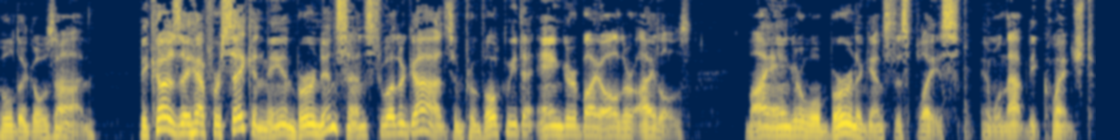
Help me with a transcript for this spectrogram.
Huldah goes on. because they have forsaken me and burned incense to other gods, and provoked me to anger by all their idols. My anger will burn against this place, and will not be quenched.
